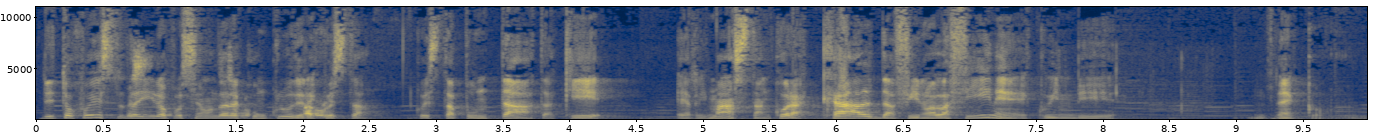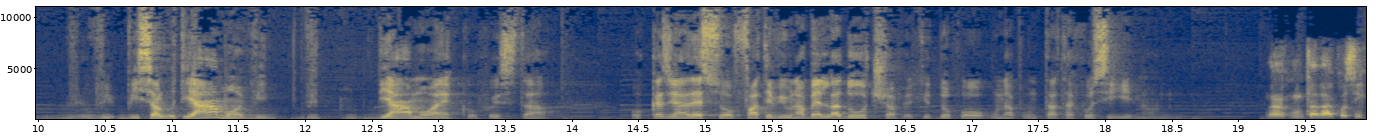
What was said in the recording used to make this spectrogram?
Detto questo, Danilo, possiamo andare a concludere questa, questa puntata che è rimasta ancora calda fino alla fine e quindi ecco, vi, vi salutiamo e vi, vi diamo ecco, questa occasione. Adesso fatevi una bella doccia perché dopo una puntata così non- Una puntata così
